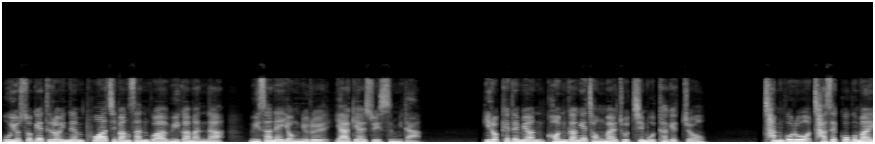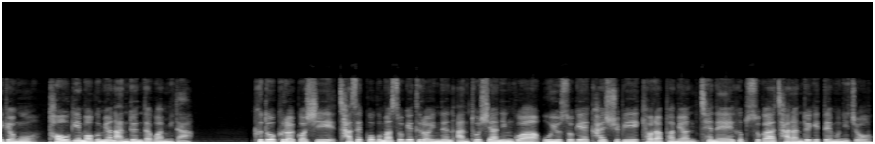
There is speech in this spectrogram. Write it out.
우유 속에 들어있는 포화지방산과 위가 만나 위산의 역류를 야기할 수 있습니다. 이렇게 되면 건강에 정말 좋지 못하겠죠. 참고로 자색고구마의 경우 더욱이 먹으면 안 된다고 합니다. 그도 그럴 것이 자색고구마 속에 들어있는 안토시아닌과 우유 속의 칼슘이 결합하면 체내에 흡수가 잘 안 되기 때문이죠.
